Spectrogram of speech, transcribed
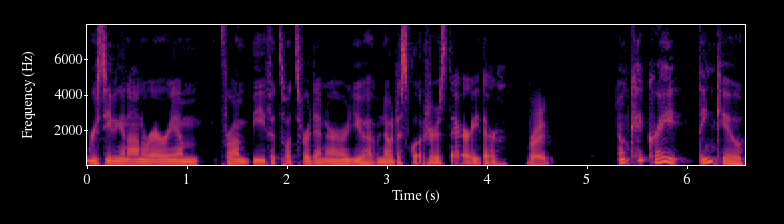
receiving an honorarium from Beef It's What's for Dinner. You have no disclosures there either. Right. Okay, great. Thank you.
